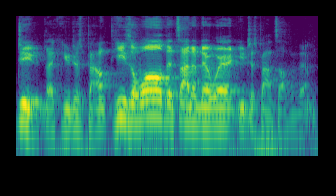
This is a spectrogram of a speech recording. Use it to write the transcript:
dude. Like you just bounce he's a wall that's out of nowhere and you just bounce off of him.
